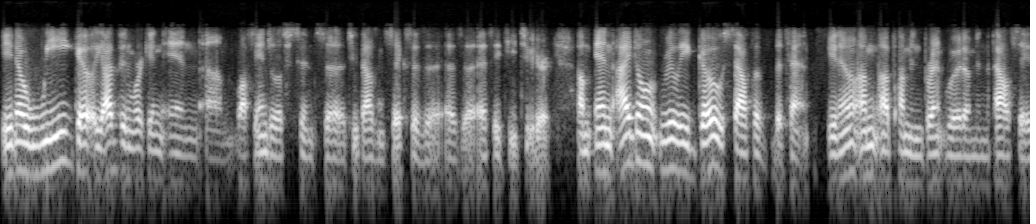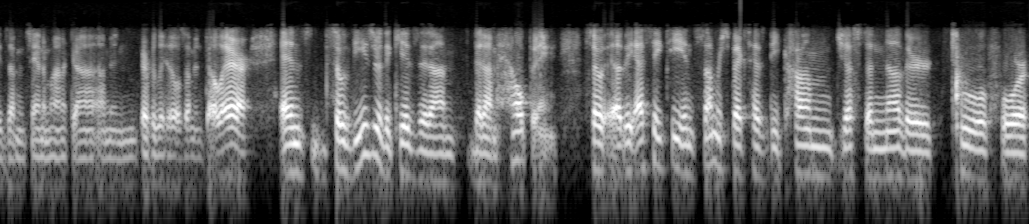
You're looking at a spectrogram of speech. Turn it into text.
You know, we go. I've been working in um, Los Angeles since uh, 2006 as a as a SAT tutor, um, and I don't really go south of the 10. You know, I'm up. I'm in Brentwood. I'm in the Palisades. I'm in Santa Monica. I'm in Beverly Hills. I'm in Bel Air, and so these are the kids that I'm that I'm helping. So uh, the SAT, in some respects, has become just another tool for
